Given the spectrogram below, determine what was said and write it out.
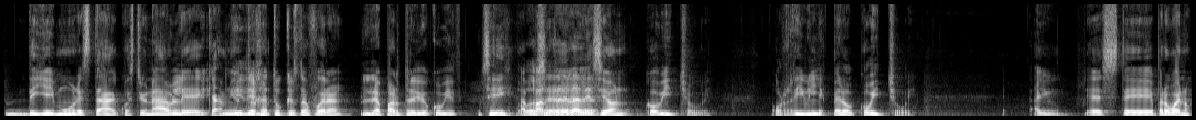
DJ Moore está cuestionable, Cam Y deja tú que está fuera. Le aparte le dio COVID. Sí, O aparte sea- de la lesión, cobicho, güey. Horrible, pero cobicho, güey. Hay, este, pero bueno,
